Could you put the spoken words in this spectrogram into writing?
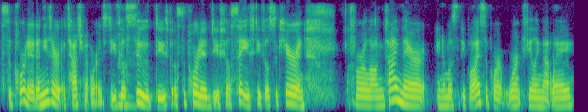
supported? And these are attachment words. Do you feel mm-hmm. soothed? Do you feel supported? Do you feel safe? Do you feel secure? And for a long time there, you know, most of the people I support weren't feeling that way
